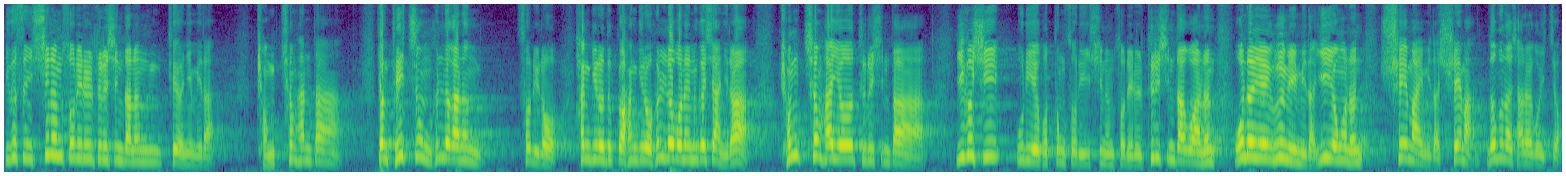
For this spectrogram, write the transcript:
이것은 신음 소리를 들으신다는 표현입니다. 경청한다. 그냥 대충 흘러가는 소리로 한 귀로 듣고 한 귀로 흘려보내는 것이 아니라 경청하여 들으신다. 이것이 우리의 고통 소리, 신음 소리를 들으신다고 하는 원어의 의미입니다. 이 용어는 쉐마입니다. 쉐마. 너무나 잘 알고 있죠.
